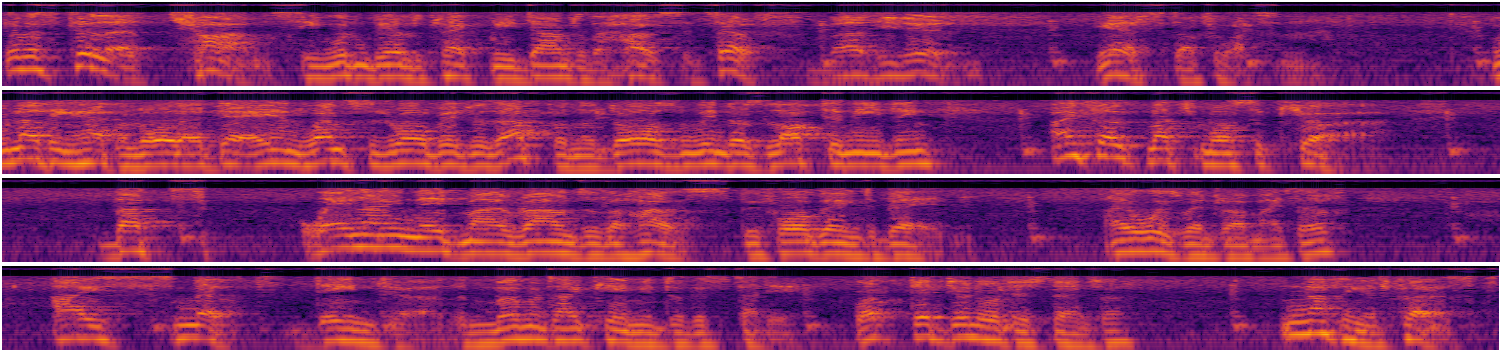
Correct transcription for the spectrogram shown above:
There was still a chance he wouldn't be able to track me down to the house itself. But he did. Yes, Dr. Watson. Well, nothing happened all that day, and once the drawbridge was up and the doors and windows locked in the evening, I felt much more secure. But when I made my rounds of the house before going to bed, I always went round myself, I smelt danger the moment I came into the study. What did you notice then, sir? Nothing at first.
